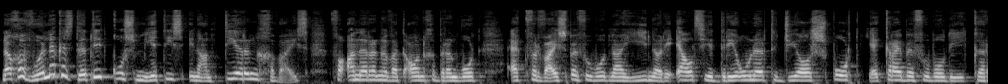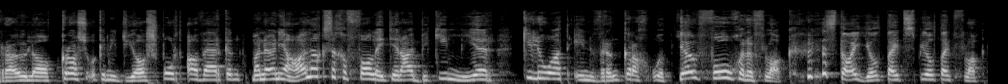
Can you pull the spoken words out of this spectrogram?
Nou gewoonlik is dit net kosmeties en hantering gewys veranderinge wat aangebring word. Ek verwys byvoorbeeld na hier na die LC300 GR Sport. Jy kry byvoorbeeld die Corolla Cross ook in die GR Sport afwerking, maar nou in die Hilux se geval het jy daai bietjie meer kilowatt en wrinkrag ook. Jou volgende vlak is daai heeltyd speeltyd vlak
